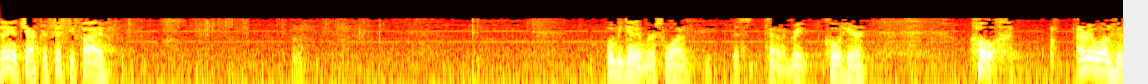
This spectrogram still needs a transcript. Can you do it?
Isaiah chapter 55. We'll begin in verse 1. This is kind of a great quote here. Ho, everyone who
